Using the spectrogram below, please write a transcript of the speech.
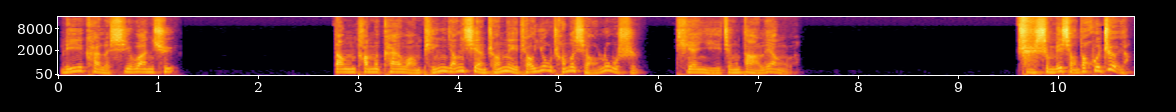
离开了西湾区。当他们开往平阳县城那条悠长的小路时，天已经大亮了。真是没想到会这样，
